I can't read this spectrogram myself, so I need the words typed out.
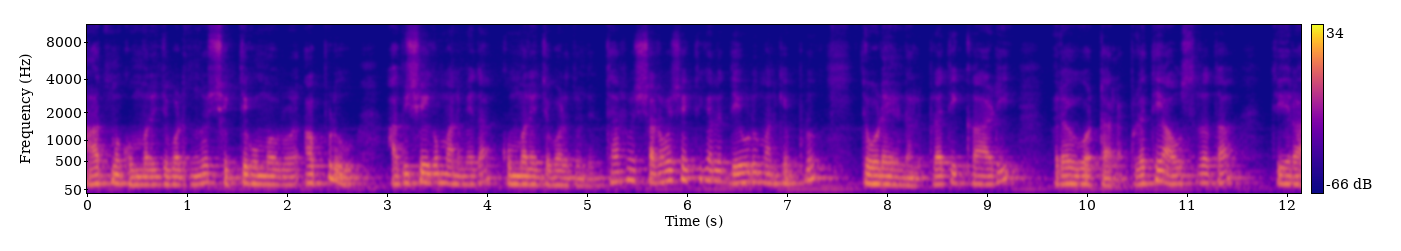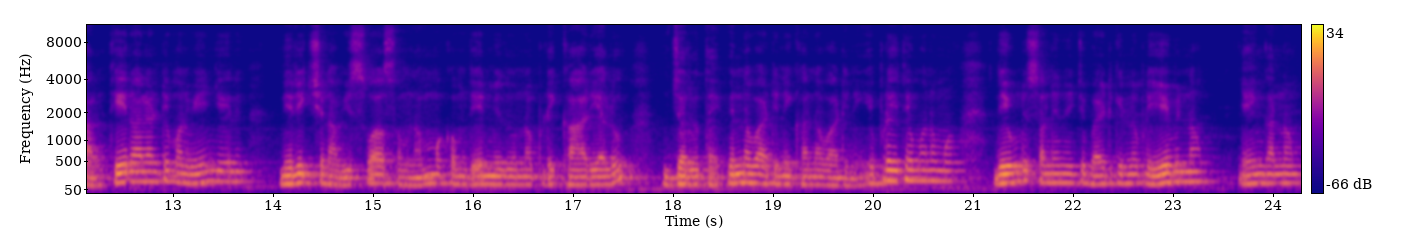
ఆత్మ కుమ్మరించబడుతుందో శక్తి కుమ్మరి అప్పుడు అభిషేకం మన మీద కుమ్మరించబడుతుంది. సర్వ సర్వశక్తి గల దేవుడు మనకి ఎప్పుడు తోడై ఉండాలి. ప్రతి కాడి విరగొట్టాలి ప్రతి అవసరత తీరాలి. తీరాలంటే మనం ఏం చేయాలి? నిరీక్షణ విశ్వాసం నమ్మకం దేని మీద ఉన్నప్పటి కార్యాలు జరుగుతాయి. విన్న వాటిని కన్న వాటిని. ఎప్పుడైతే మనము దేవుడి సన్నిధి నుంచి బయటికి వెళ్ళినప్పుడు ఏం విన్నాం? ఏం కన్నాం?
